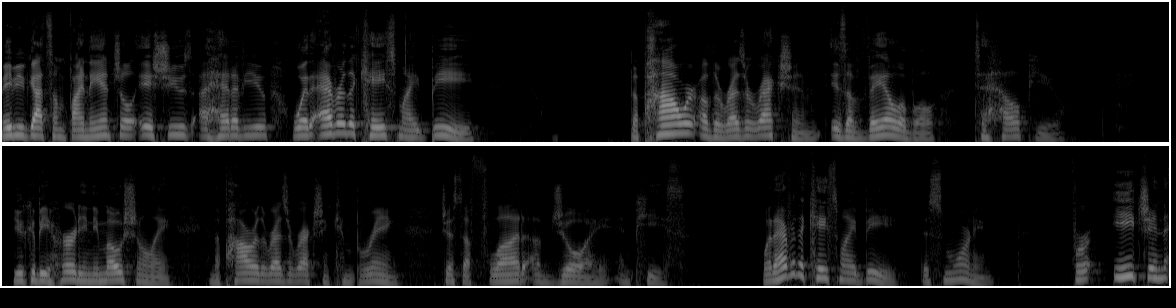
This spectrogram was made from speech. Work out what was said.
Maybe you've got some financial issues ahead of you. Whatever the case might be, the power of the resurrection is available to help you. You could be hurting emotionally, and the power of the resurrection can bring just a flood of joy and peace. Whatever the case might be this morning, for each and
